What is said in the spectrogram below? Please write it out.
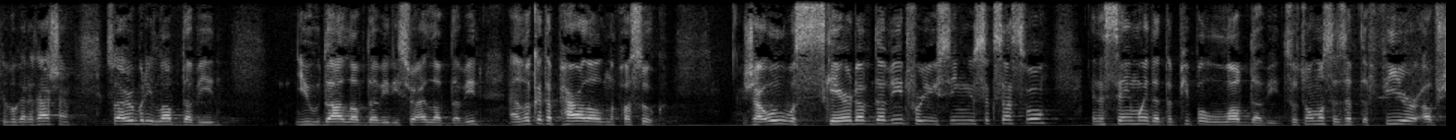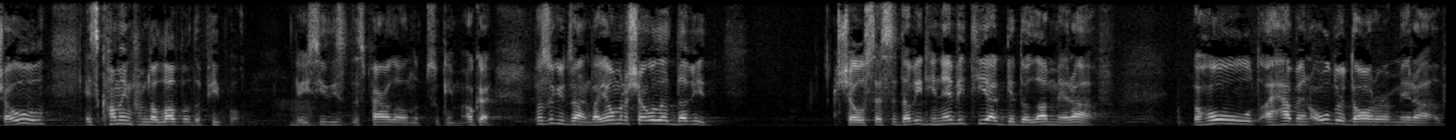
people get attached to them. So everybody loved David. Yehuda loved David, Israel loved David. And look at the parallel in the Pasuk. Shaul was scared of David for you seeing you successful in the same way that the people love David. So it's almost as if the fear of Shaul is coming from the love of the people. Okay, you see these, this parallel in the Psukim. Okay, Pasuk Yudzan. Vayomer Shaul el David. Shaul says to David, Hine biti gedola merav. Behold, I have an older daughter, Merav.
